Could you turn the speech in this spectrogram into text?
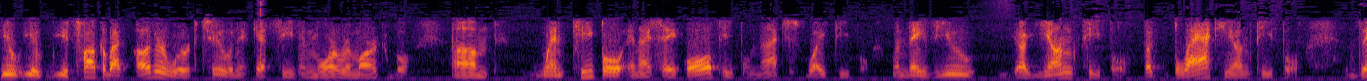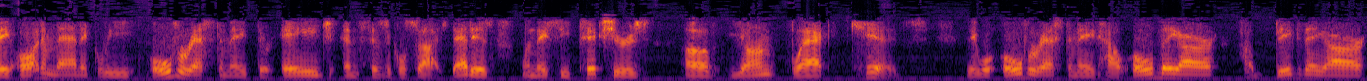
you you you talk about other work too, and it gets even more remarkable. Um, when people, and I say all people, not just white people, when they view uh, young people, but black young people, they automatically overestimate their age and physical size. That is, when they see pictures of young black kids, they will overestimate how old they are, how big they are,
